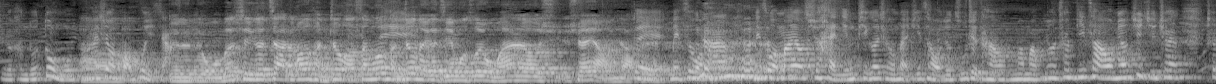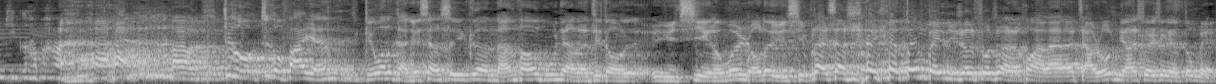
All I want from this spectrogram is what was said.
这个很多动物，我们还是要保护一下。对对对，我们是一个价值观很正啊，三观很正的一个节目，所以我们还是要宣宣扬一下。对，每次我妈每次我妈要去海宁皮革城买皮草，我就阻止她，我说妈妈不要穿皮草，我们要拒绝穿穿皮革，好不好？哎呀，这个这个发言给我的感觉像是一个南方姑娘的这种语气，很温柔的语气，不太像是一个东北女生说出来的话。来来，假如你来说一说你的东北，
